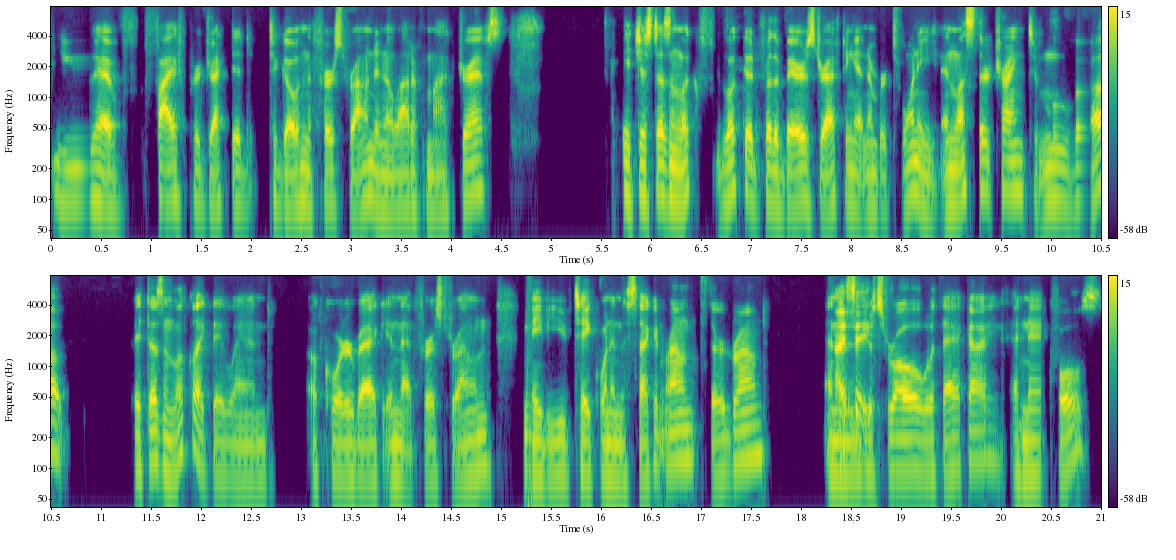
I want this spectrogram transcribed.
You have five projected to go in the first round in a lot of mock drafts. It just doesn't look look good for the Bears drafting at number 20 unless they're trying to move up. It doesn't look like they land a quarterback in that first round. Maybe you take one in the second round, third round, and then I say, just roll with that guy and Nick Foles.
